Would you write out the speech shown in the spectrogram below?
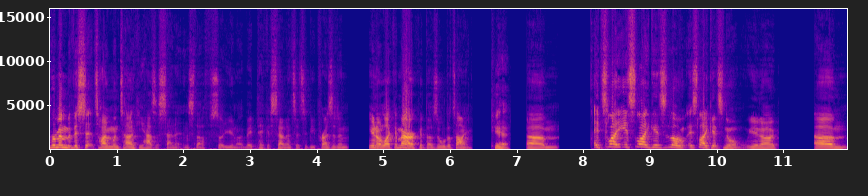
remember, this is at a time when Turkey has a senate and stuff. So you know, they pick a senator to be president. You know, like America does all the time. Yeah. Um, it's like it's like it's lo- it's like it's normal, you know. Um,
